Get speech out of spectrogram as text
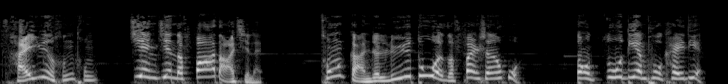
财运亨通，渐渐的发达起来。从赶着驴垛子贩山货，到租店铺开店，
